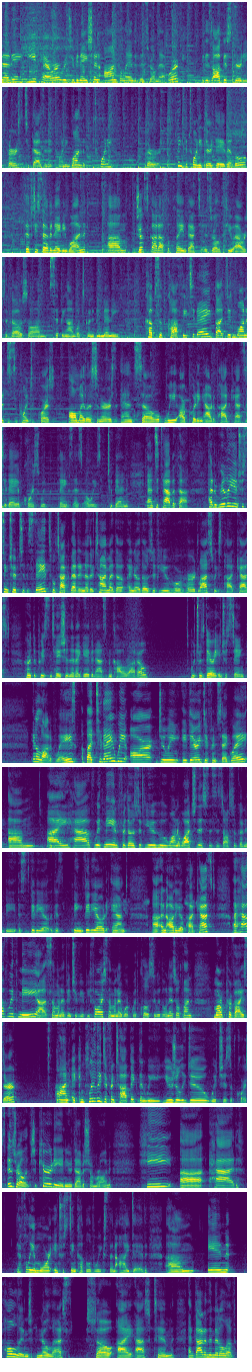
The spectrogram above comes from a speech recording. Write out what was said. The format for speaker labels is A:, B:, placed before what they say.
A: everybody. Eve Harow, Rejuvenation on the Land of Israel Network. It is August 31st, 2021, the 23rd, I think the 23rd day of Elul, 5781. Um, just got off a plane back to Israel a few hours ago, so I'm sipping on what's going to be many cups of coffee today, but didn't want to disappoint, of course, all my listeners. And so we are putting out a podcast today, of course, with thanks as always to Ben and to Tabitha. Had a really interesting trip to the States. We'll talk about it another time. I, I know those of you who heard last week's podcast heard the presentation that I gave in Aspen, Colorado, which was very interesting in a lot of ways. But today we are doing a very different segue. Um, I have with me, and for those of you who want to watch this, this is also going to be this is video because being videoed and uh, an audio podcast. I have with me uh, someone I've interviewed before, someone I work with closely with One Israel Fund, Marc Provisor, on a completely different topic than we usually do, which is, of course, Israel and security and Yehuda Shomron. He uh, had definitely a more interesting couple of weeks than I did um, in Poland, no less. So I asked him and got in the middle of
